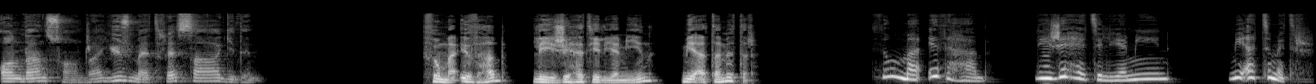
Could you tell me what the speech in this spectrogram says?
Ondan sonra 100 metre sağa gidin. ثم اذهب لجهة اليمين مئة متر. ثم اذهب لجهة اليمين مئة متر.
